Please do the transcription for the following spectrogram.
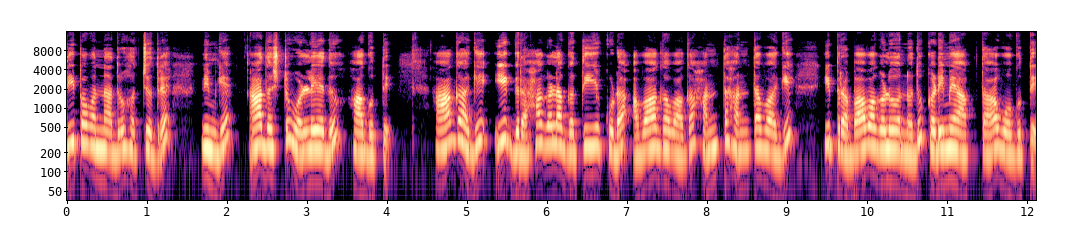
ದೀಪವನ್ನಾದರೂ ಹಚ್ಚಿದ್ರೆ ನಿಮಗೆ ಆದಷ್ಟು ಒಳ್ಳೆಯದು ಆಗುತ್ತೆ. ಹಾಗಾಗಿ ಈ ಗ್ರಹಗಳ ಗತಿಯು ಕೂಡ ಅವಾಗವಾಗ ಹಂತ ಹಂತವಾಗಿ ಈ ಪ್ರಭಾವಗಳು ಅನ್ನೋದು ಕಡಿಮೆ ಆಗ್ತಾ ಹೋಗುತ್ತೆ.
